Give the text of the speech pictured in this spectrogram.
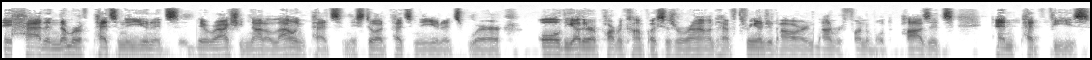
They had a number of pets in the units. They were actually not allowing pets, and they still had pets in the units where all the other apartment complexes around have $300 non refundable deposits and pet fees.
